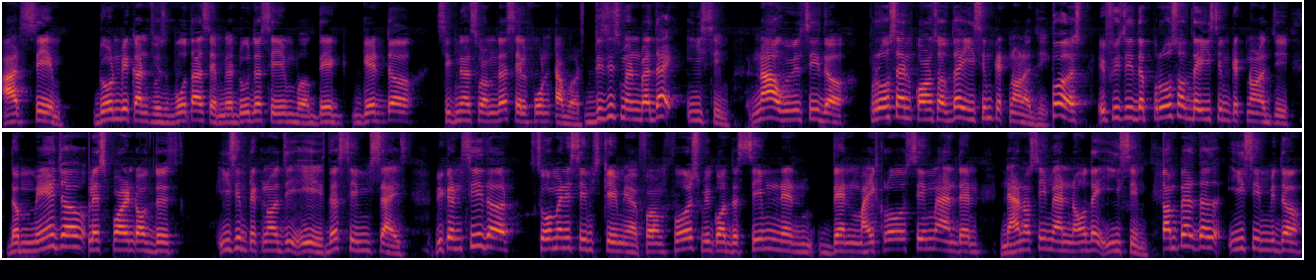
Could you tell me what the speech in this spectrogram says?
are same. Don't be confused. Both are same. They do the same work. They get the signals from the cell phone towers. This is meant by the eSIM. Now we will see the pros and cons of the eSIM technology. First if you see the pros of the eSIM technology the major plus point of this eSIM technology is the SIM size. We can see that so many sims came here. From first we got the sim then, then micro sim and then nano sim and now the eSIM. Compare the eSIM with the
